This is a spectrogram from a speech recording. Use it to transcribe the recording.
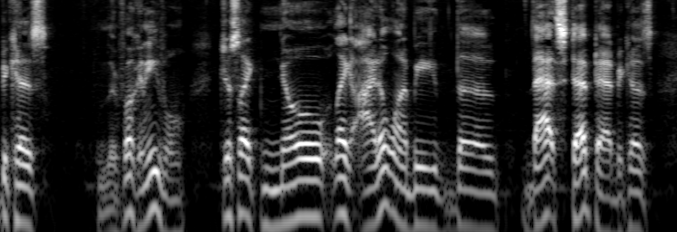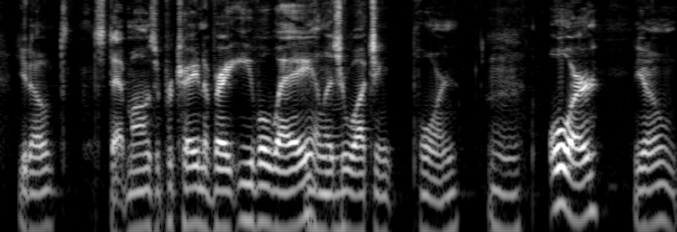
because they're fucking evil just like no like i don't want to be the that stepdad because you know stepmoms are portrayed in a very evil way Mm-hmm. unless you're watching porn or you know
